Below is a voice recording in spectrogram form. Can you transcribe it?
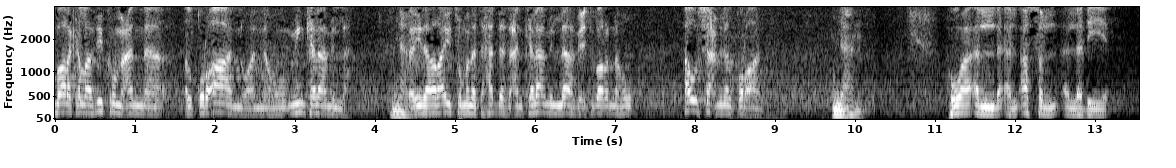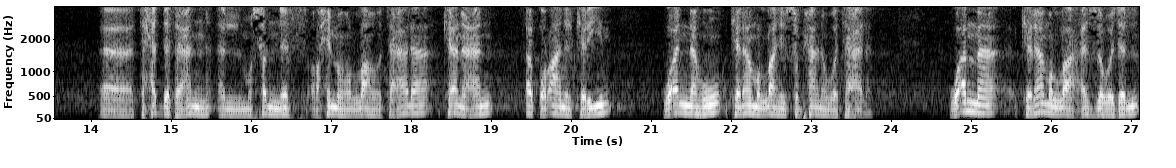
بارك الله فيكم عن القرآن وأنه من كلام الله. نعم. فإذا رأيتم أن نتحدث عن كلام الله باعتبار أنه أوسع من القرآن. نعم. هو الأصل الذي تحدث عنه المصنف رحمه الله تعالى كان عن القرآن الكريم وأنه كلام الله سبحانه وتعالى. وأما كلام الله عز وجل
